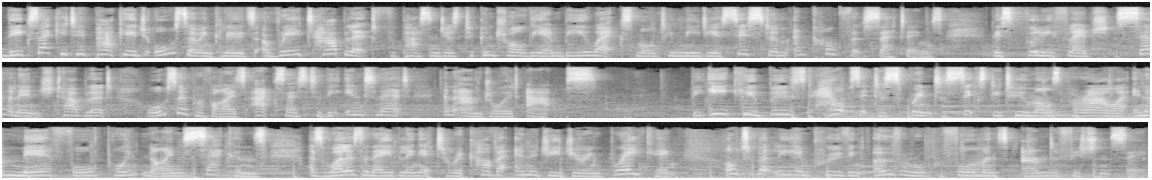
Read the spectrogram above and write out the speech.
The executive package also includes a rear tablet for passengers to control the MBUX multimedia system and comfort settings. This fully fledged 7 inch tablet also provides access to the internet and Android apps. The EQ Boost helps it to sprint to 62 miles per hour in a mere 4.9 seconds, as well as enabling it to recover energy during braking, ultimately improving overall performance and efficiency.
